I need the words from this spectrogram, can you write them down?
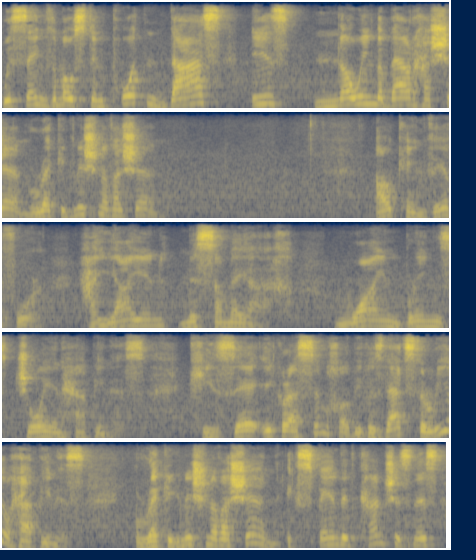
We're saying the most important das is knowing about Hashem, recognition of Hashem. Alkain, therefore, hayayin misameach. Wine brings joy and happiness. Ikra simcha, because that's the real happiness recognition of Hashem, expanded consciousness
